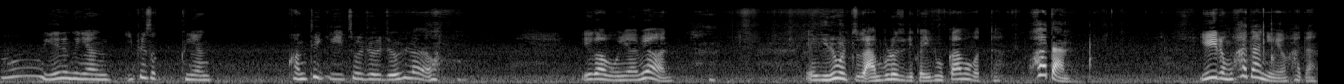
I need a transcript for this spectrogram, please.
어 얘는 그냥 입에서 그냥 광택이 졸졸졸 흘러요. 얘가 뭐냐면 얘 이름을 또 안 불러주니까 이름 까먹었다. 화단. 얘 이름 화단이에요. 화단.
